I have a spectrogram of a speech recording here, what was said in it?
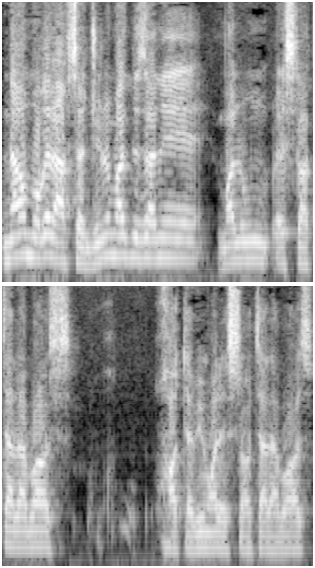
نه اون موقع رفسنجین اومد بزنه. مال اون اصلاح طلباز خاطبی مال اصلاح طلباز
